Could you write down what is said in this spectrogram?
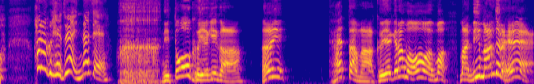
허락을 해줘야 있나제. 니 또 그 얘기가? 어이? 됐다 마 그 얘기라면 뭐마네 맘대로 해.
